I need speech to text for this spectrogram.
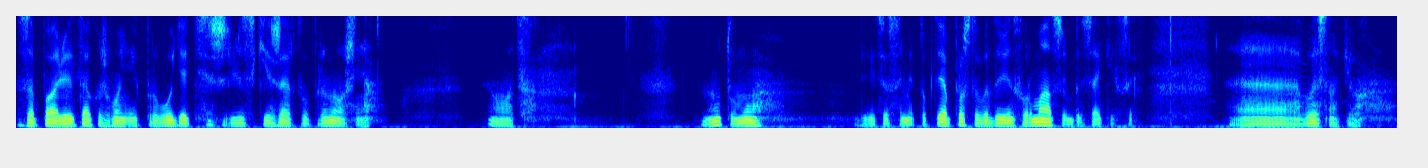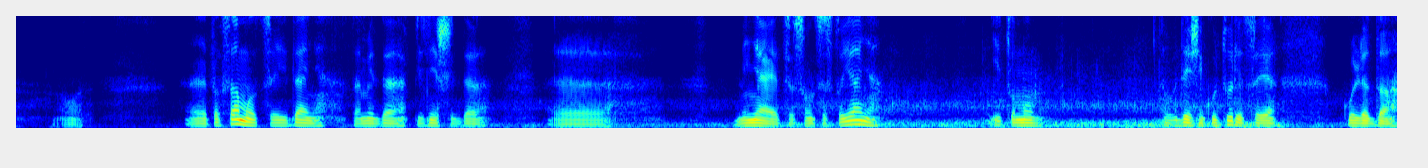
запалюють також вогонь і проводять людські жертвоприношення. От. Ну, тому дивіться самі. Тобто я просто видаю інформацію без всяких цих е, висновків. От. Е, так само цей день там іде, пізніше йде, е, міняється сонцестояння. І тому в ведичній культурі це є коляда,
